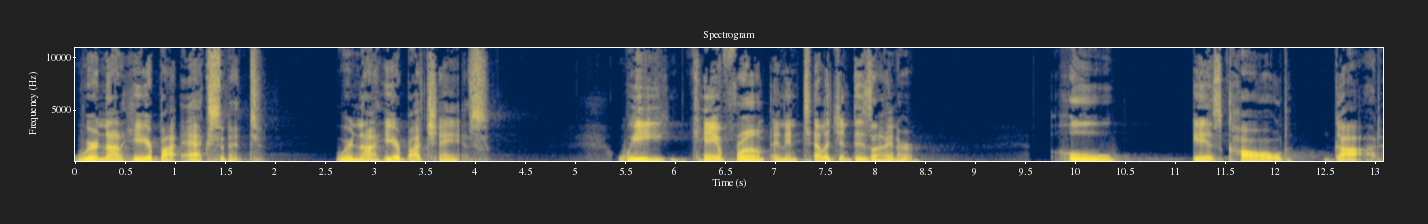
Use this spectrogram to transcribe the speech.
We're not here by accident. We're not here by chance. We came from an intelligent designer who is called God.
